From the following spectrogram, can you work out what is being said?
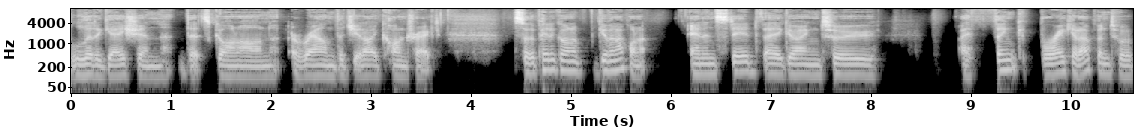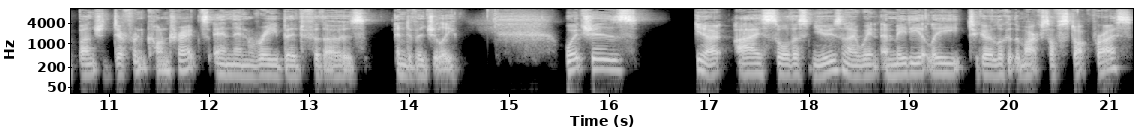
litigation that's gone on around the Jedi contract. So the Pentagon have given up on it. And instead, they're going to, I think, break it up into a bunch of different contracts and then rebid for those individually, which is, you know, I saw this news and I went immediately to go look at the Microsoft stock price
